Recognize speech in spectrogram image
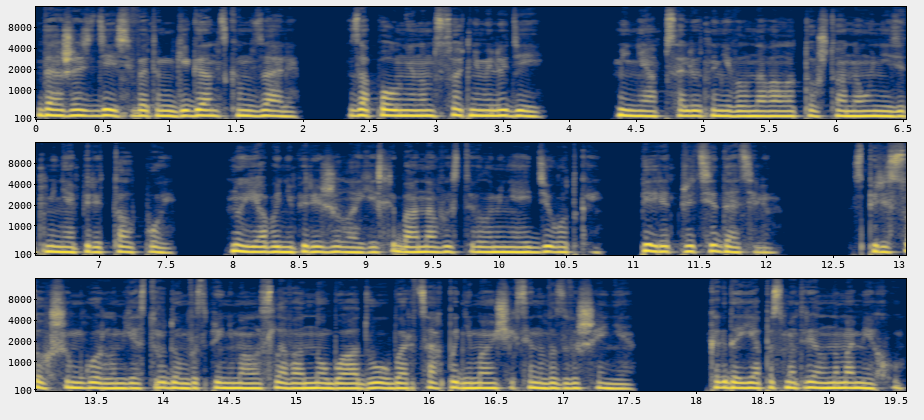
Даже здесь, в этом гигантском зале, заполненном сотнями людей, меня абсолютно не волновало то, что она унизит меня перед толпой. Но я бы не пережила, если бы она выставила меня идиоткой перед председателем. С пересохшим горлом я с трудом воспринимала слова Нобу о двух борцах, поднимающихся на возвышение. Когда я посмотрела на Мамеху,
